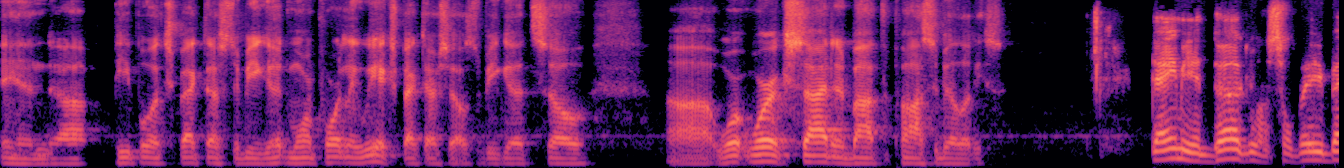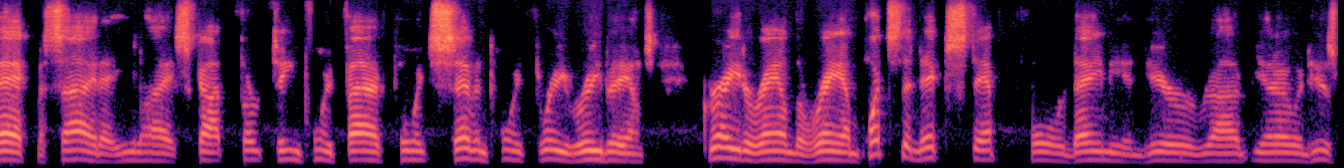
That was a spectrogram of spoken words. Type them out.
and uh, people expect us to be good more importantly we expect ourselves to be good so uh, we're, we're excited about the possibilities Dameane Douglas will be back beside Eli Scott, 13.5 points, 7.3 rebounds, great around the rim. What's the next step for Dameane here, uh, you know, in his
